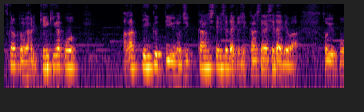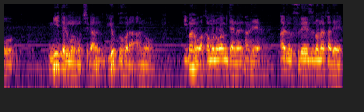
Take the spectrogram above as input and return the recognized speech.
少なくともやはり景気がこう上がっていくっていうのを実感してる世代と実感してない世代ではそういうこう見えてるものも違う、うん。よくほらあの今の若者はみたいなので、あるフレーズの中で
